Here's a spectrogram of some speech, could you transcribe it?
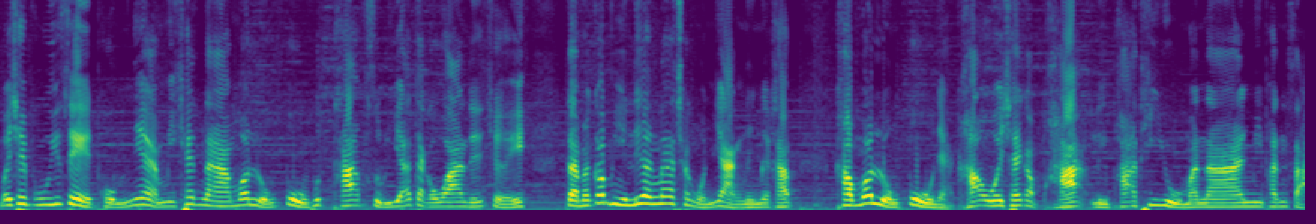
ไม่ใช่ผู้วิเศษผมเนี่ยมีแค่นามว่าหลวงปู่พุทธสุริยะจักรวาลเฉยๆแต่มันก็มีเรื่องน่าชงนอย่างหนึ่งนะครับ คำว่าหลวงปู่เนี่ยเขาเอาไว้ใช้กับพระหรือพระที่อยู่มานานมีพรรษา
